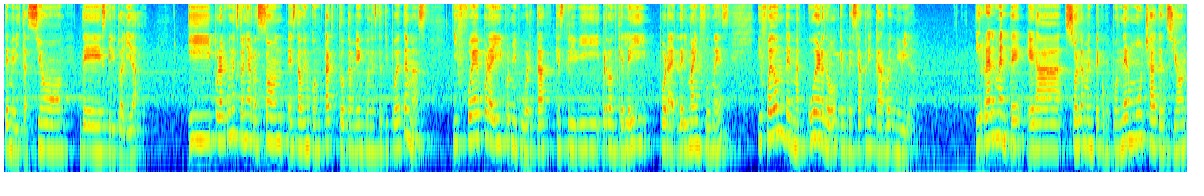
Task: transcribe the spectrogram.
de meditación, de espiritualidad. Y por alguna extraña razón he estado en contacto también con este tipo de temas y fue por ahí, por mi pubertad, que escribí, perdón, que leí por del mindfulness y fue donde me acuerdo que empecé a aplicarlo en mi vida y realmente era solamente como poner mucha atención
